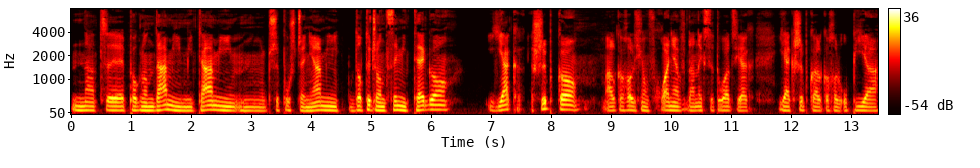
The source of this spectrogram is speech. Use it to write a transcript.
nad e, poglądami, mitami, mm, przypuszczeniami dotyczącymi tego, jak szybko alkohol się wchłania w danych sytuacjach, jak szybko alkohol upija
